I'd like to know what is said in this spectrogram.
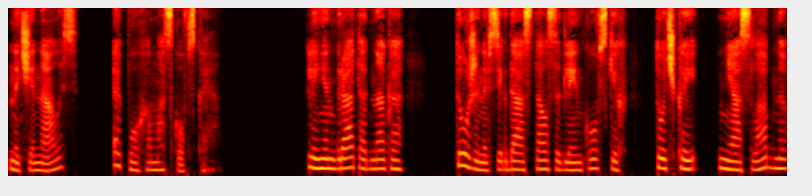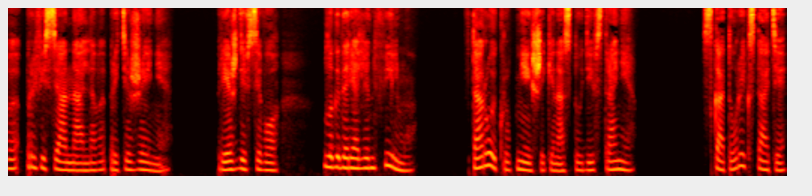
Начиналась эпоха московская. Ленинград, однако, тоже навсегда остался для Янковских точкой неослабного профессионального притяжения. Прежде всего — благодаря Ленфильму, второй крупнейшей киностудии в стране, с которой, кстати,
